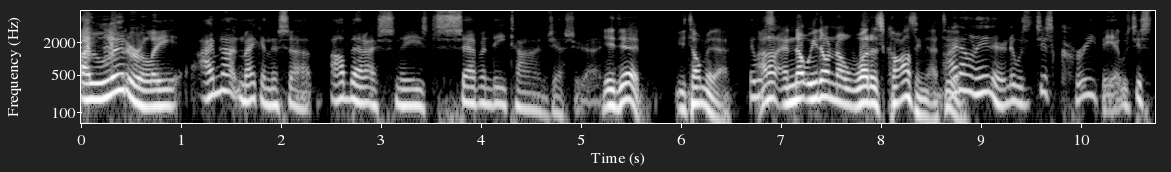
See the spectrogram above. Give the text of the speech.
I, I literally, I'm not making this up. I'll bet I sneezed 70 times yesterday. you did. You told me that. It was- I don't, and no, we don't know what is causing that. Do I don't either. And it was just creepy. It was just,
